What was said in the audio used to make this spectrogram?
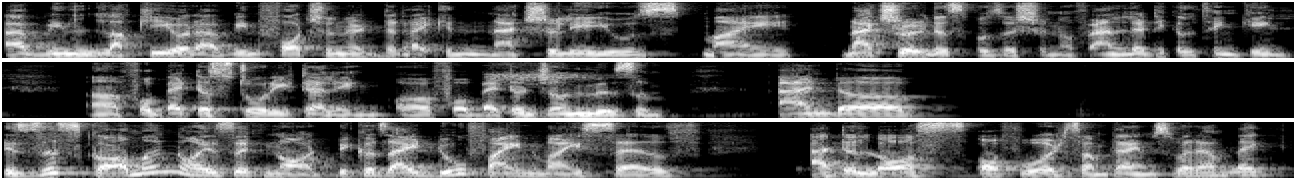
I've been lucky or I've been fortunate that I can naturally use my natural disposition of analytical thinking uh, for better storytelling or for better journalism. And uh, is this common or is it not? Because I do find myself at a loss of words sometimes where I'm like,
